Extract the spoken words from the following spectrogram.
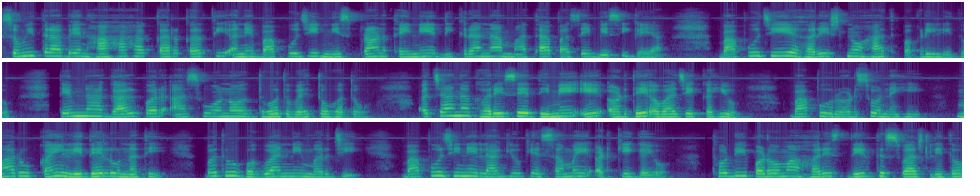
સુમિત્રાબેન હાહાહાકાર કરતી અને બાપુજી નિષ્પ્રાણ થઈને દીકરાના માથા પાસે બેસી ગયા. બાપુજીએ હરીશનો હાથ પકડી લીધો. તેમના ગાલ પર આંસુઓનો ધોધ વહેતો હતો. અચાનક હરીશે ધીમે એ અડધે અવાજે કહ્યું, બાપુ રડશો નહીં, મારું કંઈ લીધેલું નથી, બધું ભગવાનની મરજી. બાપુજીને લાગ્યું કે સમય અટકી ગયો. થોડી પળોમાં હરીશ દીર્ઘ શ્વાસ લીધો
